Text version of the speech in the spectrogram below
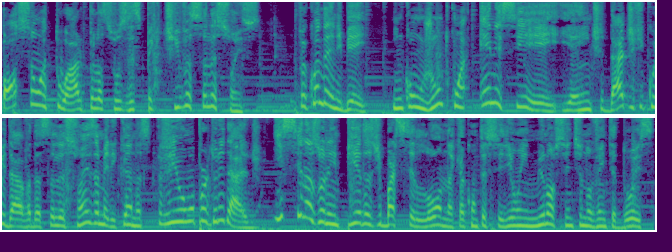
possam atuar pelas suas respectivas seleções. Foi quando a NBA, em conjunto com a NCAA e a entidade que cuidava das seleções americanas, viu uma oportunidade. E se nas Olimpíadas de Barcelona, que aconteceriam em 1992,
